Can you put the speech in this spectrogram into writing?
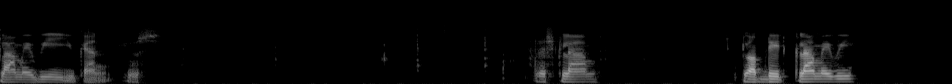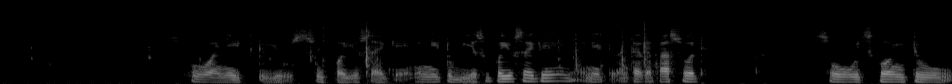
ClamAV you can use fresh clam to update ClamAV so I need to use super user again. I need to be a super user again. I need to enter the password. So it's going to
